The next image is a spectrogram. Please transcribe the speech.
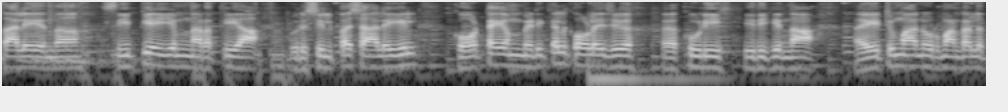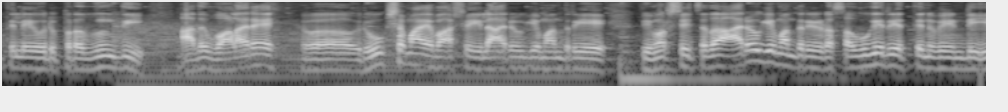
തലേന്ന് സി പി ഐ എം നടത്തിയ ഒരു ശില്പശാലയിൽ കോട്ടയം മെഡിക്കൽ കോളേജ് കൂടി ഇരിക്കുന്ന ഏറ്റുമാനൂർ മണ്ഡലത്തിലെ ഒരു പ്രതിനിധി അത് വളരെ രൂക്ഷമായ ഭാഷയിൽ ആരോഗ്യമന്ത്രിയെ വിമർശിച്ചത്. ആരോഗ്യമന്ത്രിയുടെ സൗകര്യത്തിന് വേണ്ടി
